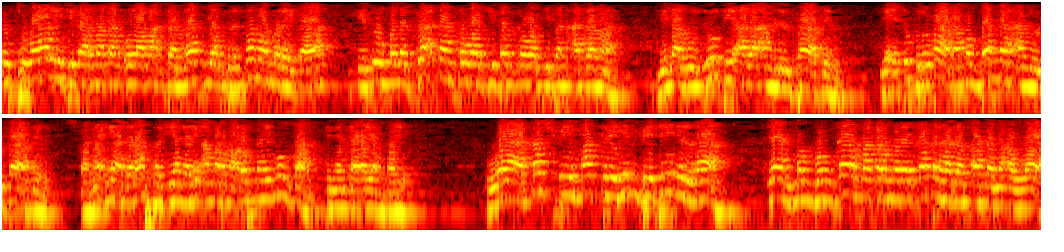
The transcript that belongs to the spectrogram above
kecuali dikarenakan ulama jamaat yang bersama mereka itu menegakkan kewajiban-kewajiban agama. Minal wujudi ala ahlul batil yaitu berupa apa? Membantah ahlul batil. Karena ini adalah bagian dari amar ma'ruf nahi mungkar dengan cara yang baik. Wa kashfi makrihim bidinillah dan membongkar makar mereka terhadap agama Allah.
